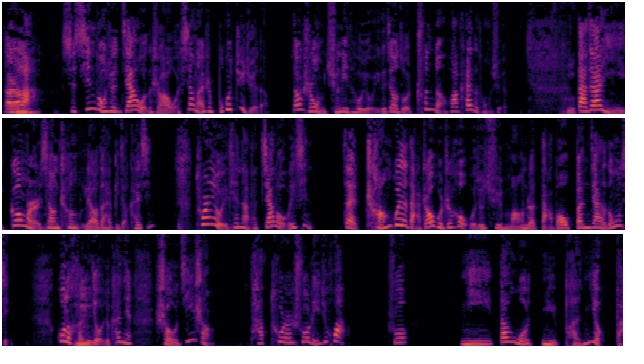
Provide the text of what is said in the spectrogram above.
当然啦，是新同学加我的时候，我向来是不会拒绝的。当时我们群里头有一个叫做“春暖花开”的同学，大家以哥们儿相称，聊得还比较开心。突然有一天呢，他加了我微信，在常规的打招呼之后，我就去忙着打包搬家的东西。过了很久，就看见手机上他突然说了一句话，说：“你当我女朋友吧。”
